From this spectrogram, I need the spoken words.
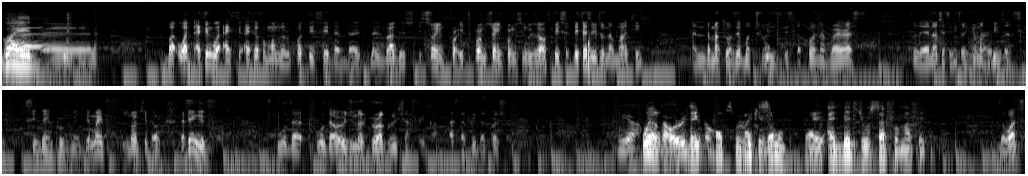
Go ahead. uh, but what I think what I, I saw from one of the reports, they say that the, the drug is, is showing pro, it's prom, showing promising results. They they tested it on a monkey, and the monkey was able to resist the coronavirus. So they are now testing it on human Alright. beings and seeing, seeing the improvement. They might launch it out. The thing is, will the will the original drug reach Africa? That's the bigger question. Yeah. Well, the They original. call it monkeys, anyway. I, I bet it will start from Africa. The what?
